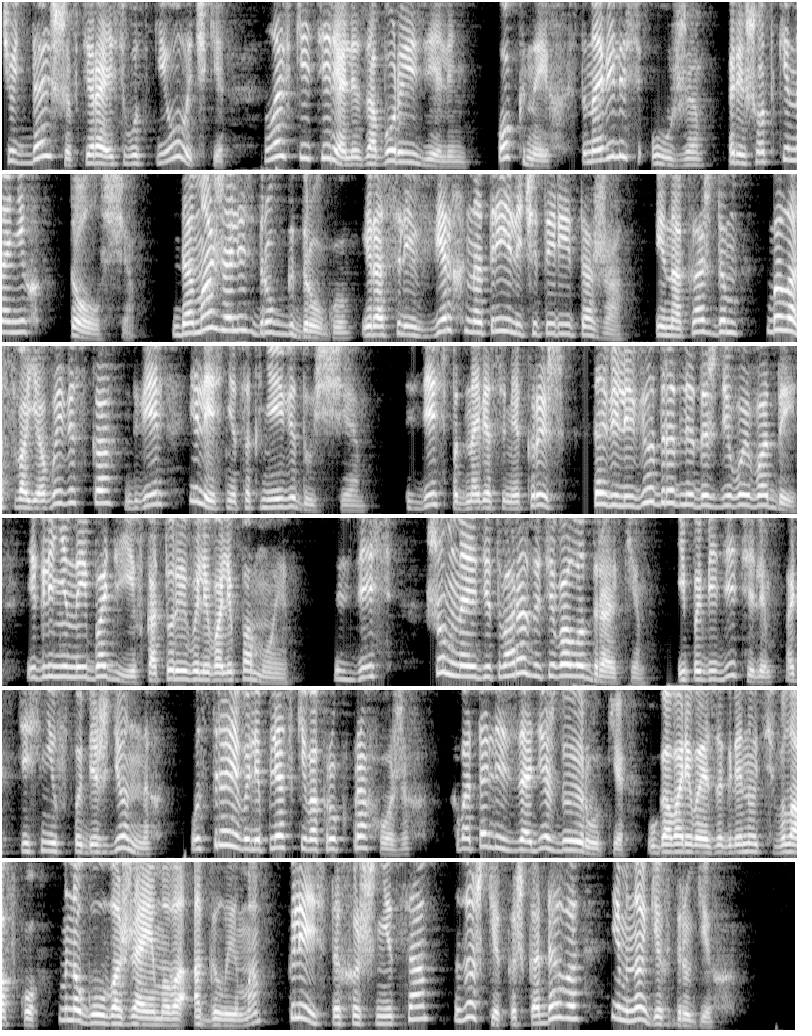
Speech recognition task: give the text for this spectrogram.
Чуть дальше, втираясь в узкие улочки, лавки теряли заборы и зелень. Окна их становились уже, решетки на них толще. Дома жались друг к другу и росли вверх на три или четыре этажа. И на каждом была своя вывеска, дверь и лестница к ней ведущая. Здесь под навесами крыш ставили ведра для дождевой воды и глиняные бадьи, в которые выливали помои. Здесь Шумная детвора затевала драки, и победители, оттеснив побежденных, устраивали пляски вокруг прохожих, хватались за одежду и руки, уговаривая заглянуть в лавку многоуважаемого Аглыма, Клейста Хошница, Зошки Кашкадава и многих других.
